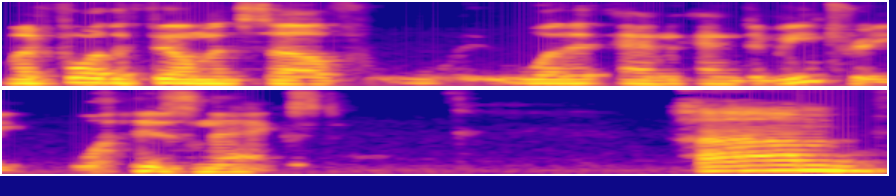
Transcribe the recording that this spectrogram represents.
but for the film itself, what and and Dimitri, what is next? Um,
